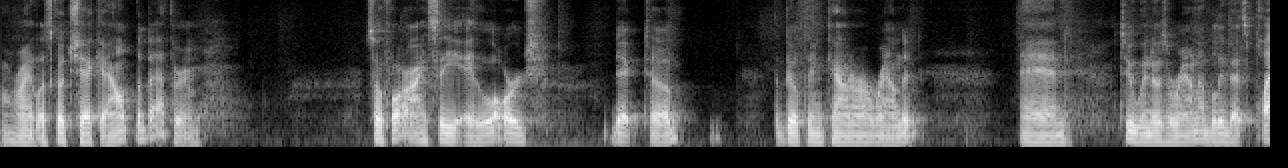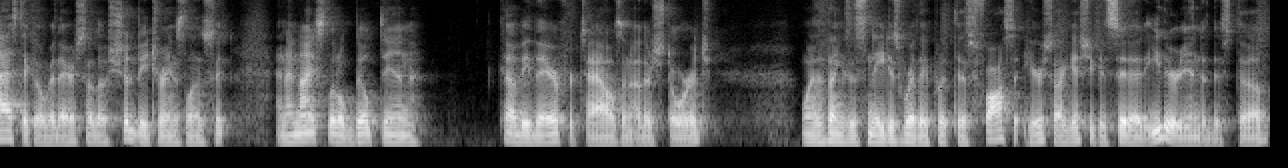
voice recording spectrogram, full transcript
All right, let's go check out the bathroom. So far I see a large deck tub, the built-in counter around it, and two windows around. I believe that's plastic over there, so those should be translucent. And a nice little built-in cubby there for towels and other storage. One of the things that's neat is where they put this faucet here, so I guess you could sit at either end of this tub.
